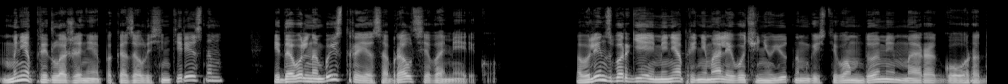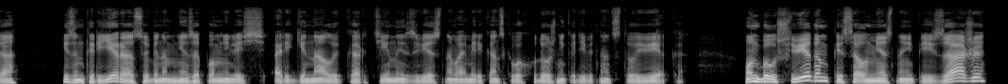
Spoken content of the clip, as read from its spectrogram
Мне предложение показалось интересным, и довольно быстро я собрался в Америку. В Линсбурге меня принимали в очень уютном гостевом доме мэра города. Из интерьера особенно мне запомнились оригиналы картин известного американского художника XIX века. Он был шведом, писал местные пейзажи,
